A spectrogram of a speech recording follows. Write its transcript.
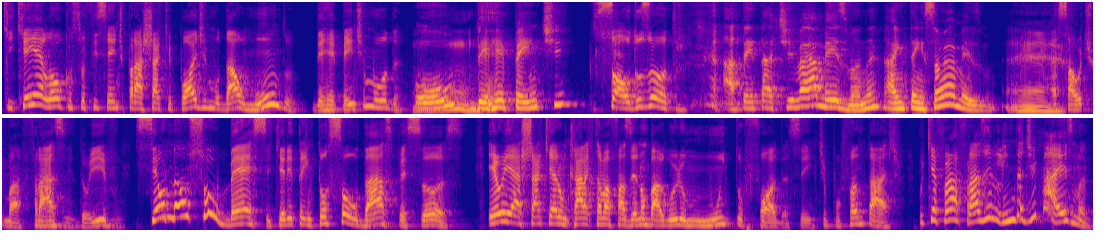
que quem é louco o suficiente pra achar que pode mudar o mundo, de repente muda. Ou, de repente, Só o dos outros. a tentativa é a mesma, né? A intenção é a mesma. É. Essa última frase do Ivo. Se eu não soubesse que ele tentou soldar as pessoas, eu ia achar que era um cara que tava fazendo um bagulho muito foda, assim. Tipo, fantástico. Porque foi uma frase linda demais, mano.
